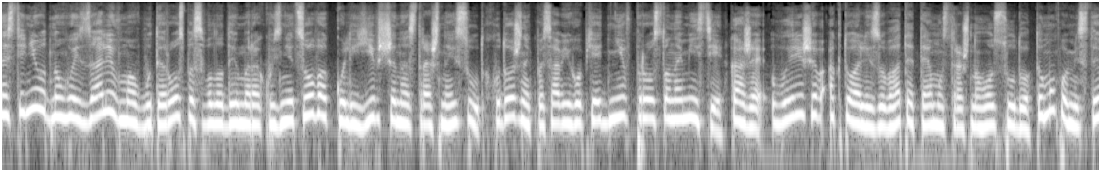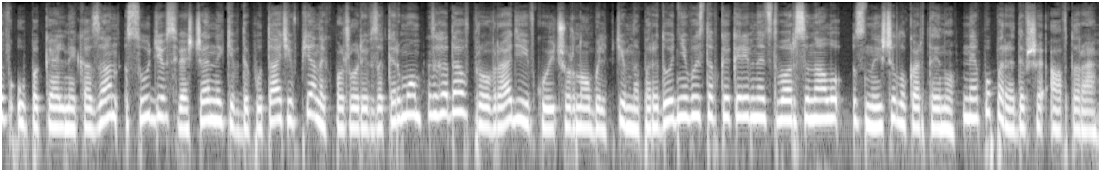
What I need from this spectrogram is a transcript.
На стіні одного із залів мав бути розпис Володимира Кузніцова Коліївщина Страшний суд. Художник писав його п'ять днів просто на місці. каже, вирішив актуалізувати тему страшного суду, тому помістив у пекельний казан суддів, священників, депутатів, п'яних мажорів за кермом. Згадав про Врадіївку і Чорнобиль. Втім, напередодні виставки керівництво арсеналу знищило картину, не попередивши автора.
